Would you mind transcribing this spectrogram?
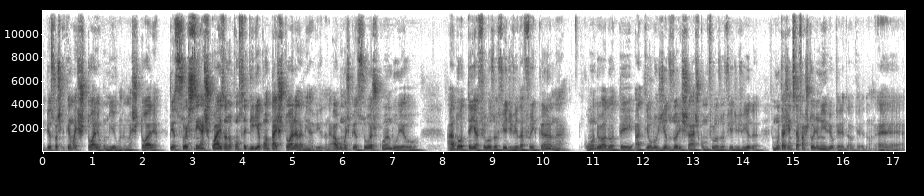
pessoas que têm uma história comigo, né, uma história, pessoas sem as quais eu não conseguiria contar a história da minha vida. Né? Algumas pessoas, quando eu adotei a filosofia de vida africana, quando eu adotei a teologia dos orixás como filosofia de vida, muita gente se afastou de mim, viu, queridão, queridão? É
